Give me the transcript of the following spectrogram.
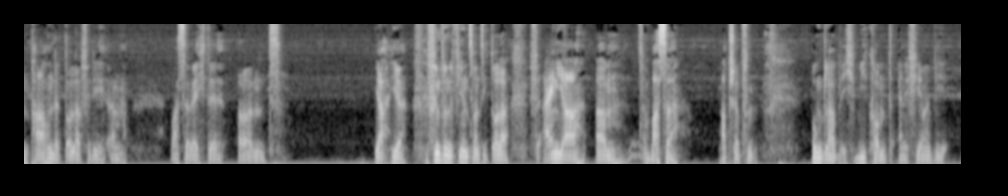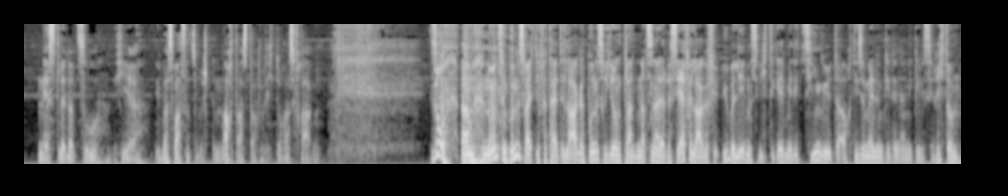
ein paar hundert Dollar für die ähm, Wasserrechte und ja, hier 524 Dollar für ein Jahr ähm, Wasser abschöpfen. Unglaublich. Wie kommt eine Firma wie Nestle dazu, hier übers Wasser zu bestimmen? Auch das darf man sich durchaus fragen. So, ähm, 19 bundesweit verteilte Lager. Bundesregierung plant nationale Reservelager für überlebenswichtige Medizingüter. Auch diese Meldung geht in eine gewisse Richtung.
